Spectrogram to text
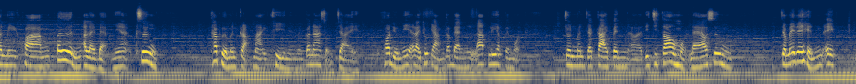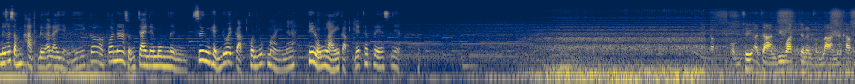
มันมีความตื้นอะไรแบบนี้ซึ่ง ถ้าเผื่อมันกลับมาอีกทีหนึ่งมันก็น่าสนใจ เพราะเดี๋ยวนี้อะไรทุกอย่างก็แบนราบเรียบไปหมด จนมันจะกลายเป็นดิจิตอลหมดแล้ว ซึ่งจะไม่ได้เห็นไอ้เนื้อสัมผัสหรืออะไรอย่างนี้ก็ก็น่าสนใจในมุมหนึ่ง ซึ่งเห็นด้วยกับคนยุคใหม่นะ ที่หลงไหลกับ Letterpress เนี่ย ชื่ออาจารย์วิวัฒน์เจริญสำราญนะครับ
